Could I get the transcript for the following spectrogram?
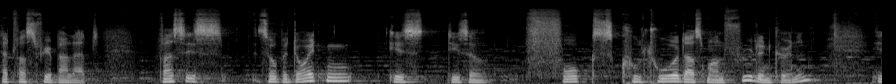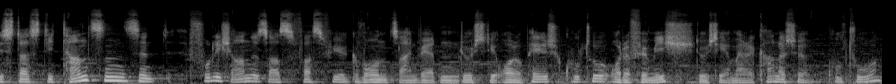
etwas für Ballett. Was ist so bedeutend ist diese Volkskultur, das man fühlen können, ist, dass die Tanzen sind völlig anders als was wir gewohnt sein werden durch die europäische Kultur oder für mich durch die amerikanische Kultur.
